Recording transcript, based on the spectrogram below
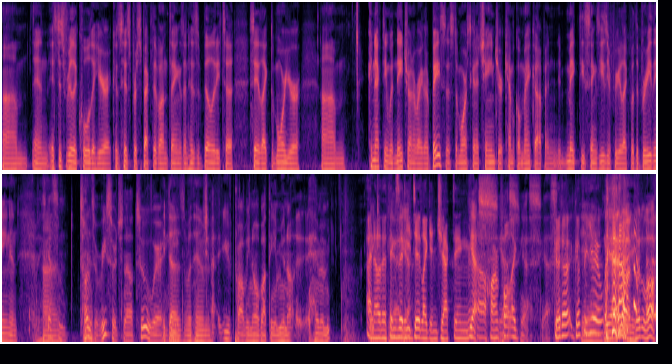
um, and it's just really cool to hear it because his perspective on things and his ability to say like the more you're. Um, connecting with nature on a regular basis, the more it's going to change your chemical makeup and make these things easier for you, like with the breathing and He's got uh, some tons of research now too, where he does with him. You probably know about the immuno him I know the things Yeah, that he did, like injecting Yes, uh, harmful. yes, like yes, yes. good, uh, good for Yeah. you. Yeah, no, good luck.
